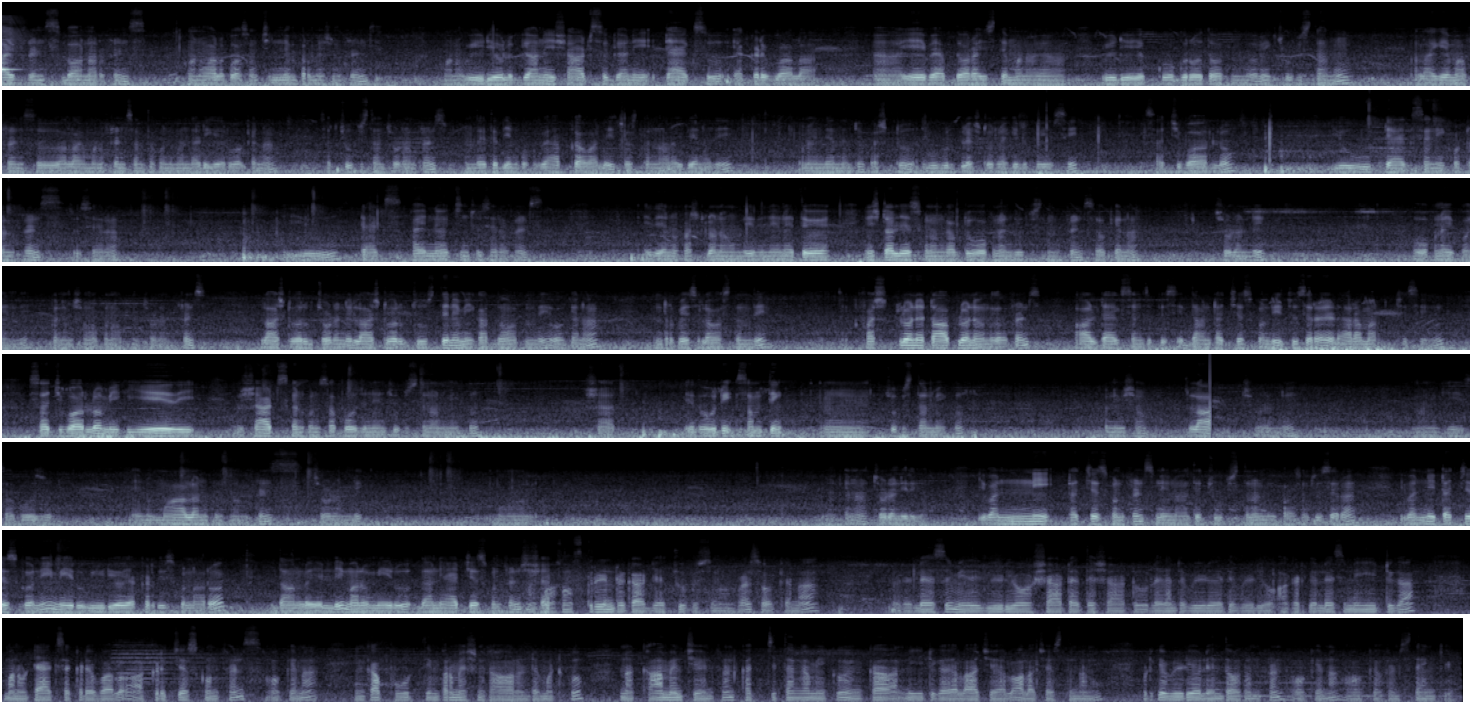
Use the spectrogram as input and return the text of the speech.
Hi friends బాగున్నారు friends? మన వాళ్ళ కోసం చిన్న ఇన్ఫర్మేషన్ ఫ్రెండ్స్. మన వీడియోలకు కానీ షార్ట్స్కి కానీ ట్యాగ్స్ ఎక్కడ ఇవ్వాలా? ఏ యాప్ ద్వారా ఇస్తే మన వీడియో ఎక్కువ గ్రోత్ అవుతుందో మీకు చూపిస్తాను. అలాగే మా ఫ్రెండ్స్ అలాగే మన ఫ్రెండ్స్ అంతా కొంతమంది అడిగారు ఓకేనా? సరే చూపిస్తాను చూడండి ఫ్రెండ్స్. ముందైతే దీనికి ఒక యాప్ కావాలి చూస్తున్నారు ఇదేనది మనం ఏంటంటే ఫస్ట్ గూగుల్ ప్లే స్టోర్లోకి వెళ్ళిపోయేసి సర్చ్ బార్లో యూ ట్యాక్స్ అని కొట్టండి ఫ్రెండ్స్ చూసారా? యూ ట్యాక్స్ పైన వచ్చింది చూసారా ఫ్రెండ్స్? ఇదేను ఫస్ట్లోనే ఉంది. ఇది నేనైతే ఇన్స్టాల్ చేసుకున్నాను కాబట్టి ఓపెన్ అని చూపిస్తుంది ఫ్రెండ్స్ ఓకేనా? చూడండి. ఓపెన్ అయిపోయింది. ఒక నిమిషం ఓపెన్ అవుతుంది చూడండి ఫ్రెండ్స్. లాస్ట్ వరకు చూడండి. లాస్ట్ వరకు చూస్తేనే మీకు అర్థం అవుతుంది ఓకేనా? ఇంటర్ఫేస్ ఇలా వస్తుంది. ఫస్ట్లోనే టాప్లోనే ఉంది కదా ఫ్రెండ్స్? ఆల్ ట్యాగ్స్ అని చెప్పేసి దాన్ని టచ్ చేసుకోండి. చూసారా? ఇక్కడ మార్క్ వచ్చేసి సర్చ్ బార్లో మీకు ఏది ఇప్పుడు షార్ట్స్ కనుక్కోండి సపోజ్ నేను చూపిస్తున్నాను మీకు. షార్ట్. ఏదో ఒకటి సంథింగ్ చూపిస్తాను మీకు. ఒక నిమిషం. లా చూడండి. మనకి సపోజ్ నేను మాల్ అనుకుంటున్నాను ఫ్రెండ్స్. చూడండి. మాల్. ఓకేనా? చూడండి ఇదిగా. ఇవన్నీ టచ్ చేసుకోండి ఫ్రెండ్స్. నేను అయితే చూపిస్తున్నాను మీకోసం చూసారా? ఇవన్నీ టచ్ చేసుకొని మీరు వీడియో ఎక్కడ తీసుకున్నారో దానిలో వెళ్ళి మనం మీరు దాన్ని యాడ్ చేసుకోండి ఫ్రెండ్స్. కోసం స్క్రీన్ రికార్డ్ చేసి చూపిస్తున్నాను ఫ్రెండ్స్ ఓకేనా? మీరు వెళ్ళేసి మీ వీడియో షార్ట్ అయితే షార్ట్ లేదంటే వీడియో అయితే వీడియో అక్కడికి వెళ్ళేసి నీట్గా మనం ట్యాక్స్ ఎక్కడ ఇవ్వాలో అక్కడ ఇచ్చేసుకోండి ఫ్రెండ్స్ ఓకేనా? ఇంకా పూర్తి ఇన్ఫర్మేషన్ కావాలంటే మటుకు నాకు కామెంట్ చేయండి ఫ్రెండ్. ఖచ్చితంగా మీకు ఇంకా నీట్గా ఎలా చేయాలో అలా చేస్తున్నాను. ఇప్పటికే వీడియో ఎంత అవుతుంది ఫ్రెండ్ ఓకేనా? Okay friends thank you.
